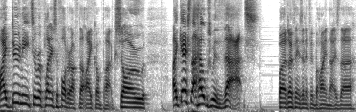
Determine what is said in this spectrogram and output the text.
I do need to replenish the fodder after that icon pack. So, I guess that helps with that. But I don't think there's anything behind that, is there?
